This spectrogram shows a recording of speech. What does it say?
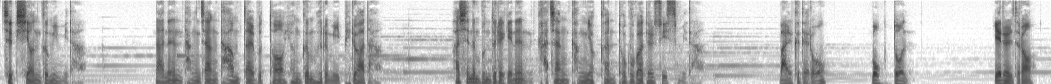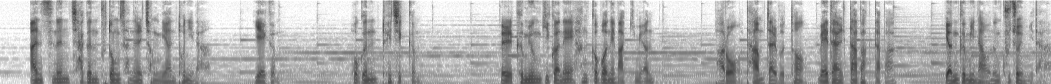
즉시 연금입니다. 나는 당장 다음 달부터 현금 흐름이 필요하다. 하시는 분들에게는 가장 강력한 도구가 될 수 있습니다. 말 그대로 목돈. 예를 들어 안 쓰는 작은 부동산을 정리한 돈이나 예금 혹은 퇴직금을 금융기관에 한꺼번에 맡기면 바로 다음 달부터 매달 따박따박 연금이 나오는 구조입니다.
